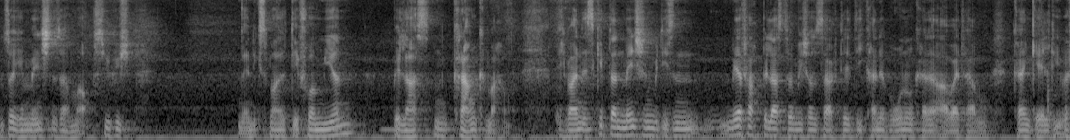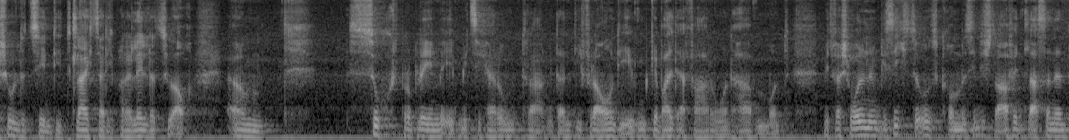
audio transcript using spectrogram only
Und solche Menschen, sagen wir auch psychisch, nenne ich es mal, deformieren, belasten, krank machen. Ich meine, es gibt dann Menschen mit diesen Mehrfachbelastungen, wie ich schon sagte, die keine Wohnung, keine Arbeit haben, kein Geld, die überschuldet sind, die gleichzeitig parallel dazu auch ähm, Suchtprobleme eben mit sich herumtragen. Dann die Frauen, die eben Gewalterfahrungen haben und mit verschwollenem Gesicht zu uns kommen, sind die Strafentlassenen.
